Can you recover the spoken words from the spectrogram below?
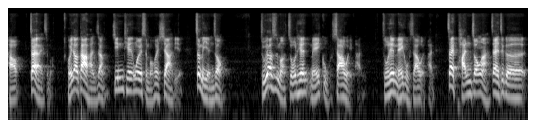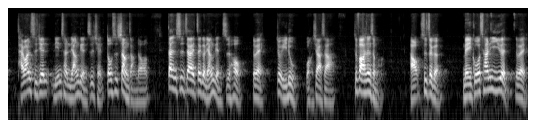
好，再来什么？回到大盘上，今天为什么会下跌这么严重？主要是什么？昨天美股杀尾盘，昨天美股杀尾盘，在盘中啊，在这个台湾时间凌晨两点之前都是上涨的哦，但是在这个两点之后，对不对？就一路往下杀，是发生什么？好，是这个美国参议院，对不对？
